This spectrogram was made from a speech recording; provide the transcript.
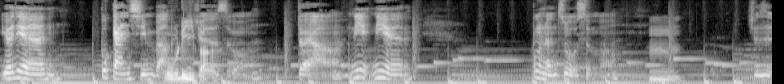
有点不甘心吧？无力吧？说，对啊，你你也不能做什么。嗯，就是，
